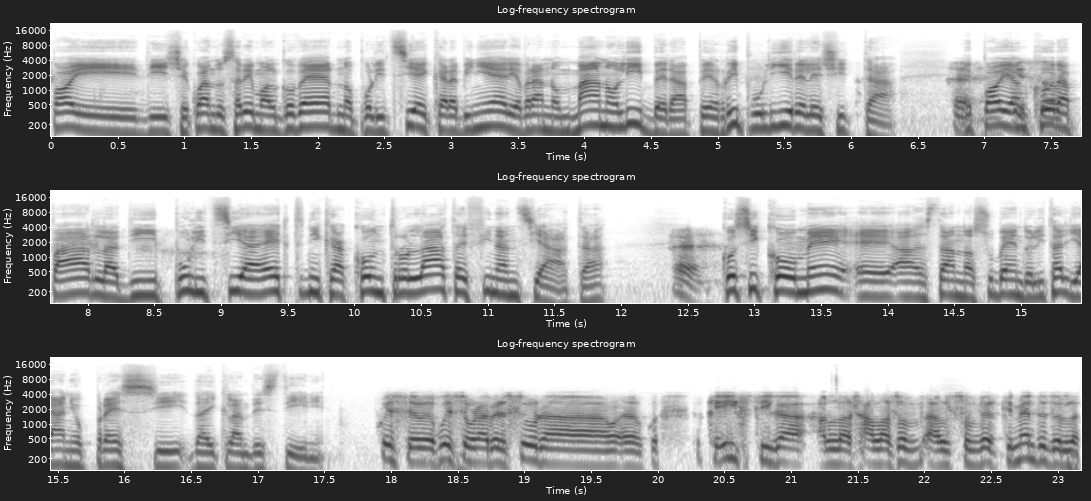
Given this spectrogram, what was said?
poi dice quando saremo al governo polizia e carabinieri avranno mano libera per ripulire le città. Eh, e poi ancora questo... parla di pulizia etnica controllata e finanziata. Eh. Così come eh, stanno subendo gli italiani oppressi dai clandestini. Questa, questa, è una persona eh, che istiga alla, alla, al sovvertimento del,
